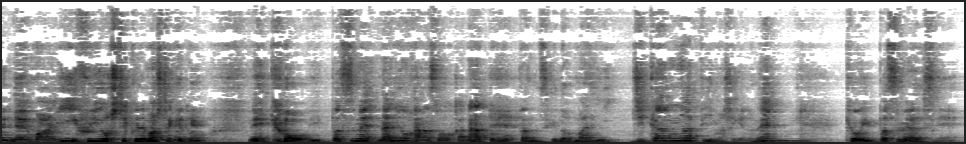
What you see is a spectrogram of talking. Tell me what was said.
よ。ね、まあいいふりをしてくれましたけど、ね、今日一発目何を話そうかなと思ったんですけど、まあい時間がって言いましたけどね。今日一発目はですね、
